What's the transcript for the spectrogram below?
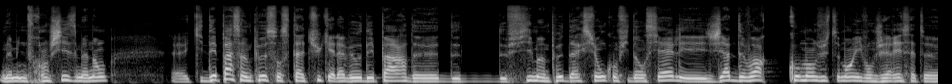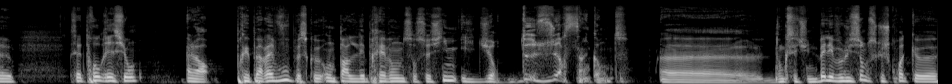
même une franchise maintenant, euh, qui dépasse un peu son statut qu'elle avait au départ de film un peu d'action confidentielle. Et j'ai hâte de voir comment justement ils vont gérer cette, euh, cette progression. Alors, préparez-vous parce qu'on parle des préventes sur ce film. Il dure 2h50. Euh, donc c'est une belle évolution parce que je crois que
